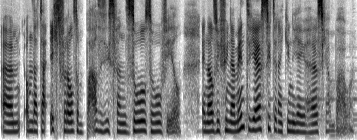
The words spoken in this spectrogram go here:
Um, omdat dat echt voor ons een basis is van zo, zoveel. En als je fundamenten juist zitten, dan kun je je huis gaan bouwen.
